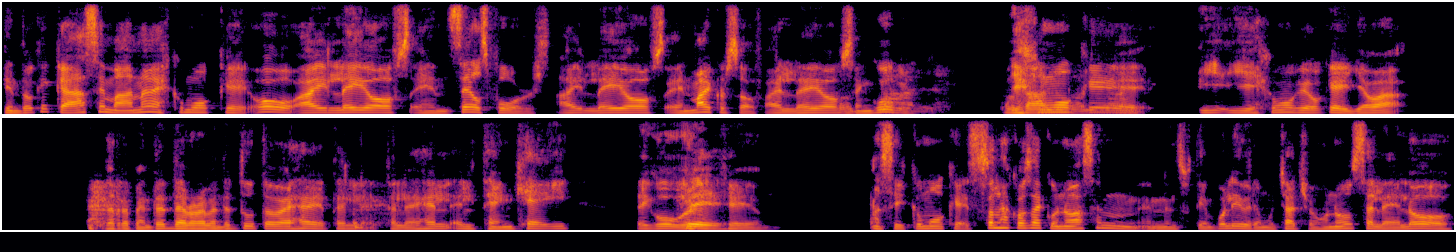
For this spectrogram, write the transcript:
siento que cada semana es como que, oh, hay layoffs en Salesforce, hay layoffs en Microsoft, hay layoffs en Google. y es como que, y, es como que, ok, ya va. De repente, de repente tú te ves, eh, te, lees el, el 10K de Google, que así como que esas son las cosas que uno hace en, en, su tiempo libre, muchachos. Uno se lee los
